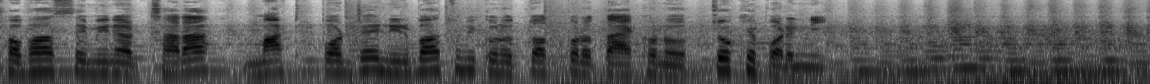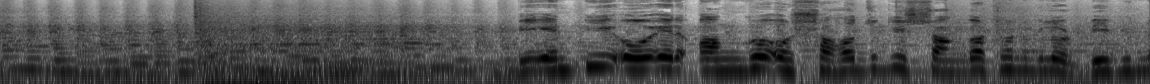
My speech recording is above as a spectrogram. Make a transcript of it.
সভা, সেমিনার ছাড়া মাঠ পর্যায়ে নির্বাচনী কোনো তৎপরতা এখনও চোখে পড়েনি। বিএনপি ও এর অঙ্গ ও সহযোগী সংগঠনগুলোর বিভিন্ন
